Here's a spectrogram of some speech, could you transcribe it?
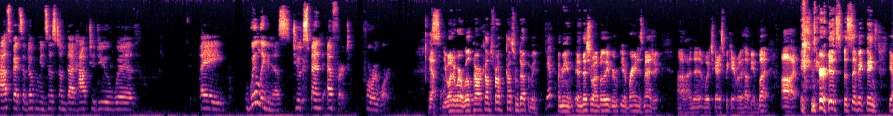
aspects of dopamine system that have to do with a willingness to expend effort for reward. Yeah. So- You wonder where willpower comes from? comes from dopamine. Yep. I mean, unless you want to believe your, your brain is magic, uh, and then in which case we can't really help you. But uh, there is specific things. The,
